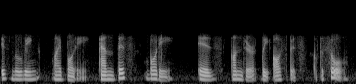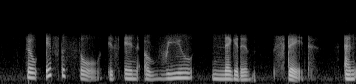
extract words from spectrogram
is moving my body, and this body is under the auspice of the soul. So, if the soul is in a real negative state, and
